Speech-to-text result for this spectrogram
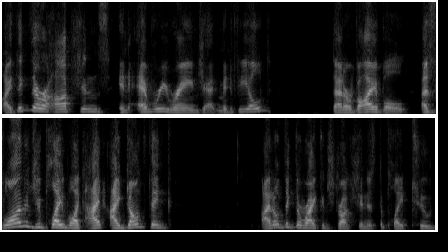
I think there are options in every range at midfield that are viable as long as you play like I I don't think I don't think the right construction is to play two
